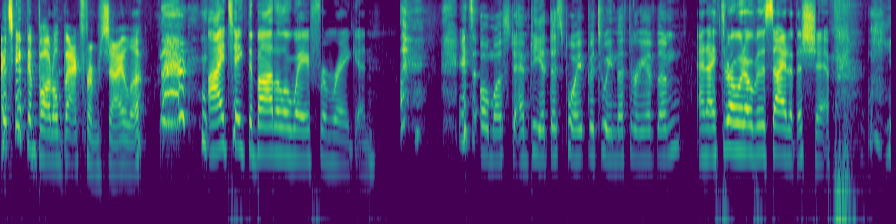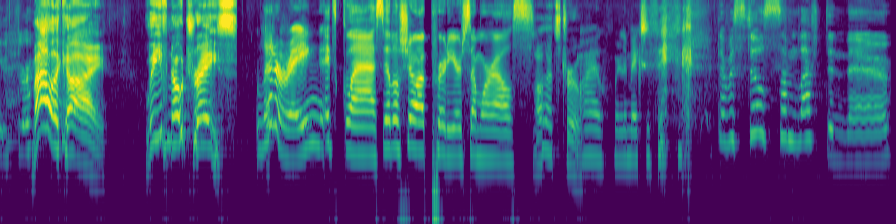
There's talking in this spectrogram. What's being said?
I take the bottle back from Shiloh. I take the bottle away from Reagan It's almost empty at this point between the three of them. and I throw it over the side of the ship. You throw. Malachi! Leave no trace! Littering. It's glass. It'll show up prettier somewhere else. Oh, that's true. Wow, really makes you think. There was still some left in there.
